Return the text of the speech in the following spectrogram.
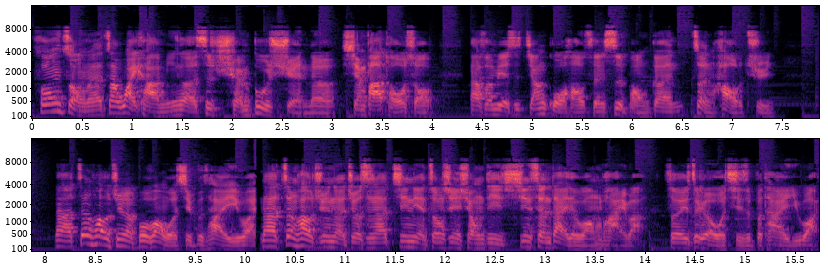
丰总呢，在外卡名额是全部选了先发投手，那分别是江国豪、陈世鹏跟郑浩君。那郑浩君的部分我其实不太意外。那郑浩君呢，就是他今年中信兄弟新生代的王牌吧，所以这个我其实不太意外。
